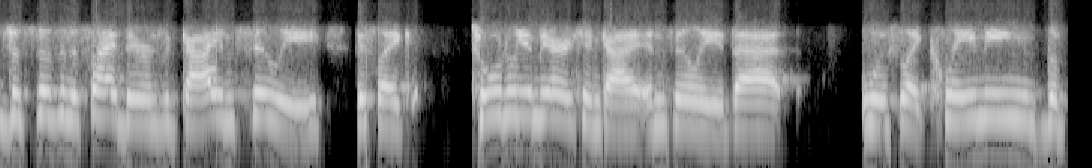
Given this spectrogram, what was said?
just as an aside, there was a guy in Philly, this like totally American guy in Philly that was like claiming the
